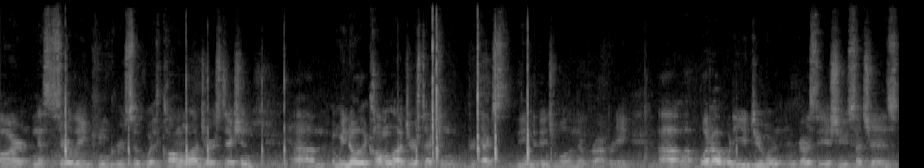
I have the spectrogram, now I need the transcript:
aren't necessarily congrusive with common law jurisdiction? Um, and we know that common law jurisdiction protects the individual and their property. Uh, what, uh, what do you do in regards to issues such as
